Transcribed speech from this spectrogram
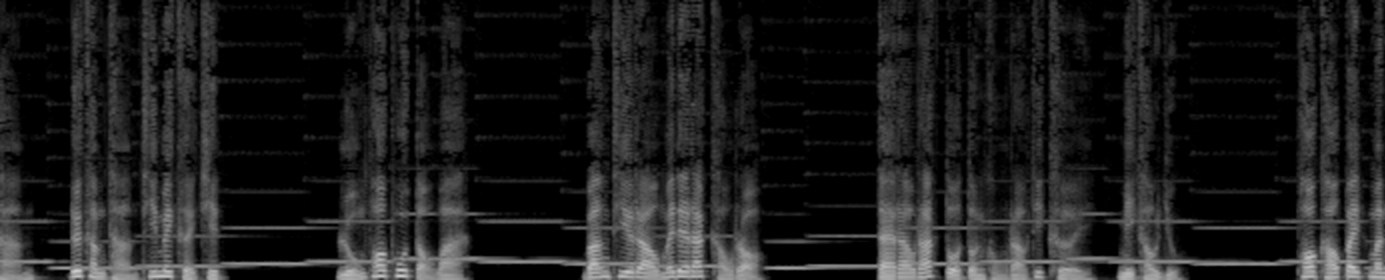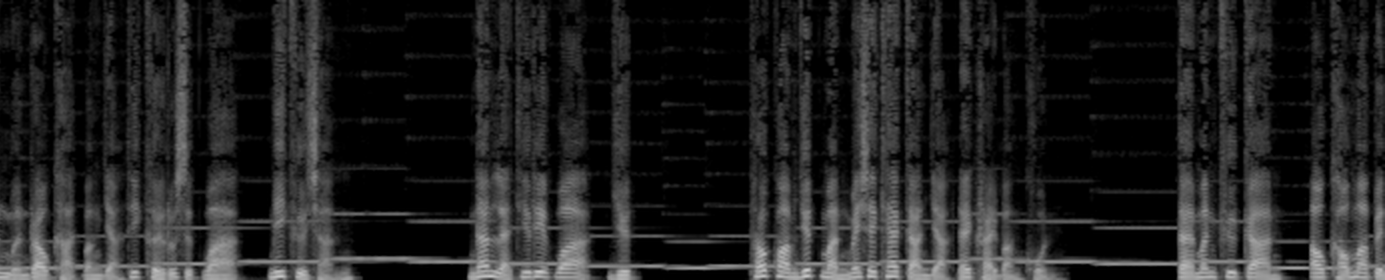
ถามด้วยคำถามที่ไม่เคยคิด หลวงพ่อพูดต่อว่า บางทีเราไม่ได้รักเขาหรอก แต่เรารักตัวตนของเราที่เคยมีเขาอยู่ พอเขาไปมันเหมือนเราขาดบางอย่างที่เคยรู้สึกว่า นี่คือฉัน นั่นแหละที่เรียกว่า ยึด เพราะความยึดมันไม่ใช่แค่การอยากได้ใครบางคน แต่มันคือการเอาเขามาเป็น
